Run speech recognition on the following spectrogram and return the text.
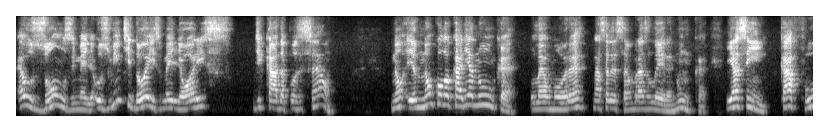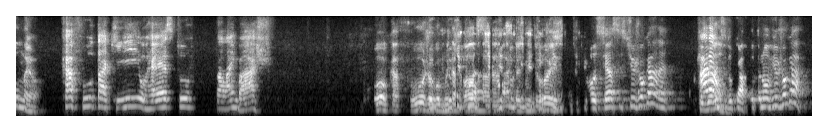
é os 11 melhores, os 22 melhores de cada posição. Não, eu não colocaria nunca o Léo Moura na seleção brasileira, nunca. E assim, Cafu, meu, Cafu tá aqui, o resto tá lá embaixo. Pô, Cafu jogou muita bola em 2002. De, de, que você assistiu jogar, né? Porque ah, antes do Cafu tu não viu jogar.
